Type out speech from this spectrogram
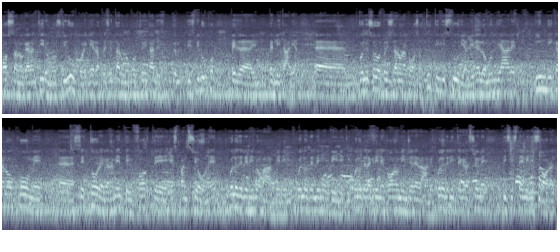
possano garantire uno sviluppo e rappresentare un'opportunità opportunità di, di sviluppo per, eh, per l'Italia. Eh, voglio solo precisare una cosa, tutti gli studi a livello mondiale indicano come eh, settore veramente in forte espansione quello delle rinnovabili, quello delle mobility, quello della green economy in generale, quello dell'integrazione di sistemi di storage.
